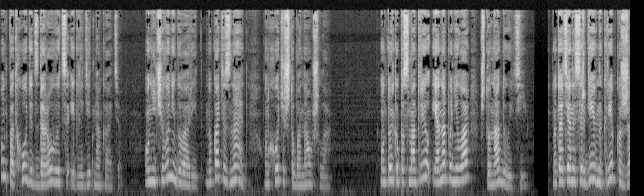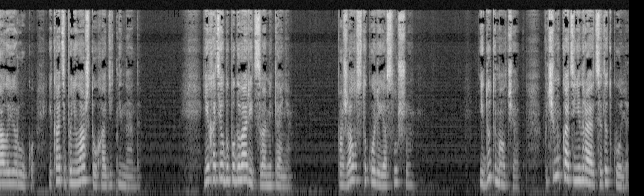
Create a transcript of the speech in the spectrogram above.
Он подходит, здоровается и глядит на Катю. Он ничего не говорит, но Катя знает, он хочет, чтобы она ушла. Он только посмотрел, и она поняла, что надо уйти. Но Татьяна Сергеевна крепко сжала ее руку, и Катя поняла, что уходить не надо. «Я хотел бы поговорить с вами, Таня». «Пожалуйста, Коля, я слушаю». Идут и молчат. Почему Кате не нравится этот Коля?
